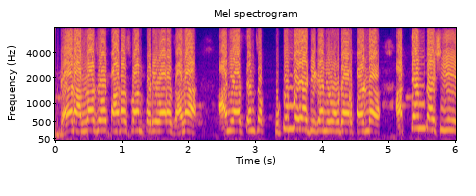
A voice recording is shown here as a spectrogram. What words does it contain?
भ्याड हल्ला जो पाडसवान परिवार झाला आणि आज त्यांचं कुटुंब या ठिकाणी उघड्यावर पडलं अत्यंत अशी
